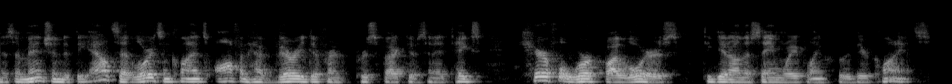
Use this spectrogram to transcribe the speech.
As I mentioned at the outset, lawyers and clients often have very different perspectives, and it takes careful work by lawyers to get on the same wavelength with their clients.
